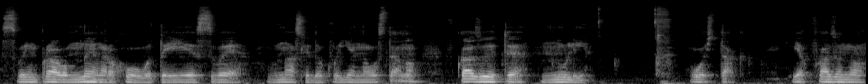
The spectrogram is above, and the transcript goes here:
своїм правом не нараховувати ЄСВ внаслідок воєнного стану, вказуєте нулі. Ось так. Як вказано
